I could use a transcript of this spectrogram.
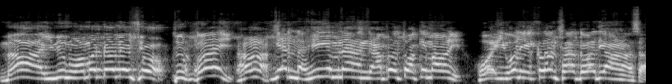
ના એનું નામ જ ના દેશો ભાઈ હા. યાર નહીં એમને અંગા આપણે ચોકી મારવાની. હોય ઈવન એકલા સાધવા દેવાના છે.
